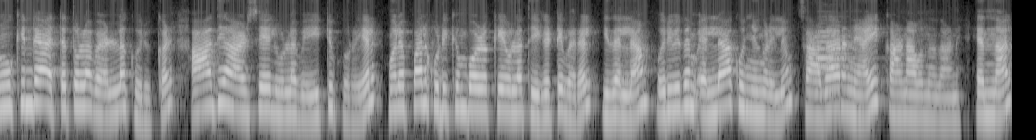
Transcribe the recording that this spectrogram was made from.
മൂക്കിന്റെ അറ്റത്തുള്ള വെള്ള കുരുക്കൾ ആദ്യ ആഴ്ചയിലുള്ള വെയിറ്റ് കുറയൽ മുലപ്പാൽ കുടിക്കുമ്പോഴൊക്കെയുള്ള തികട്ടി വരൽ ഇതെല്ലാം ഒരുവിധം എല്ലാ കുഞ്ഞുങ്ങളിലും സാധാരണയായി കാണാവുന്നതാണ്. എന്നാൽ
